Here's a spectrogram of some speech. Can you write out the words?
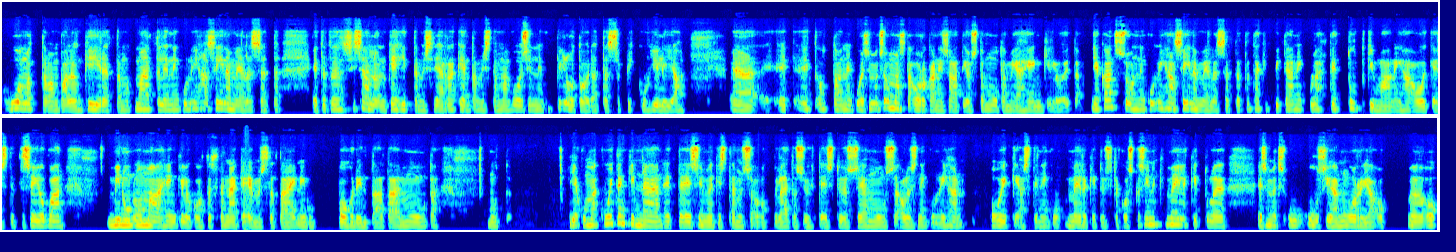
huomattavan paljon kiirettä, mutta mä ajattelin niin kuin ihan siinä mielessä, että, että tätä sisällön kehittämistä ja rakentamista mä voisin niin kuin pilotoida tässä pikkuhiljaa, että et ottaa niin kuin esimerkiksi omasta organisaatiosta muutamia henkilöitä. Ja katsoa niin kuin ihan siinä mielessä, että tätäkin pitää niin kuin lähteä tutkimaan ihan oikeasti, että se ei ole vain minun omaa henkilökohtaista näkemystä tai niin kuin pohdintaa tai muuta, mutta ja kun mä kuitenkin näen, että esimerkiksi tämmöisessä oppilaitosyhteistyössä ja muussa olisi niin kuin ihan oikeasti niin kuin merkitystä, koska sinnekin meillekin tulee esimerkiksi uusia nuoria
